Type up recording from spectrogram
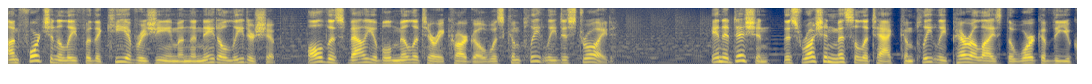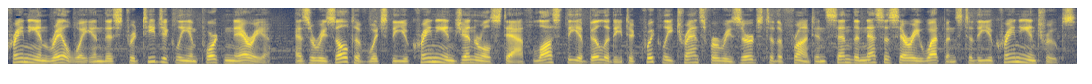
Unfortunately for the Kiev regime and the NATO leadership, all this valuable military cargo was completely destroyed. In addition, this Russian missile attack completely paralyzed the work of the Ukrainian railway in this strategically important area, as a result of which the Ukrainian General Staff lost the ability to quickly transfer reserves to the front and send the necessary weapons to the Ukrainian troops.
